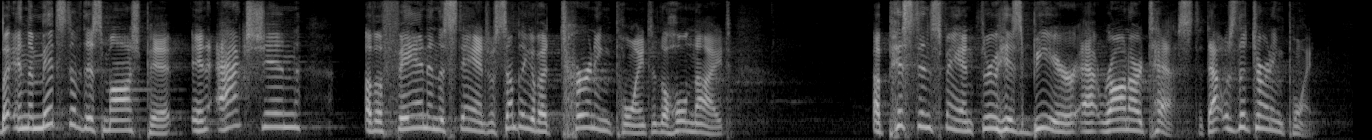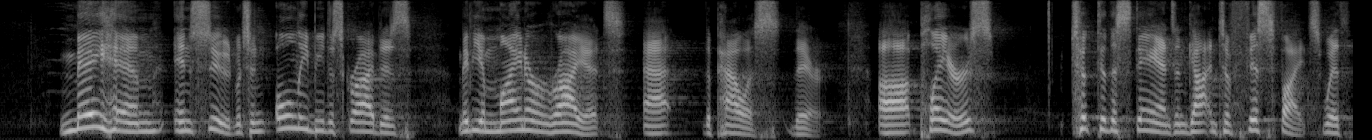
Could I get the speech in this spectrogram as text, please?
But in the midst of this mosh pit, an action of a fan in the stands was something of a turning point of the whole night. A Pistons fan threw his beer at Ron Artest. That was the turning point. Mayhem ensued, which can only be described as maybe a minor riot at the palace there. Uh, players took to the stands and got into fistfights with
